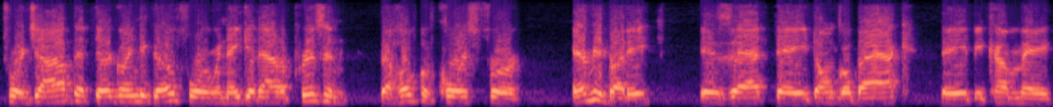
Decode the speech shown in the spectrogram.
for a job that they're going to go for when they get out of prison. The hope, of course, for everybody is that they don't go back they become a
